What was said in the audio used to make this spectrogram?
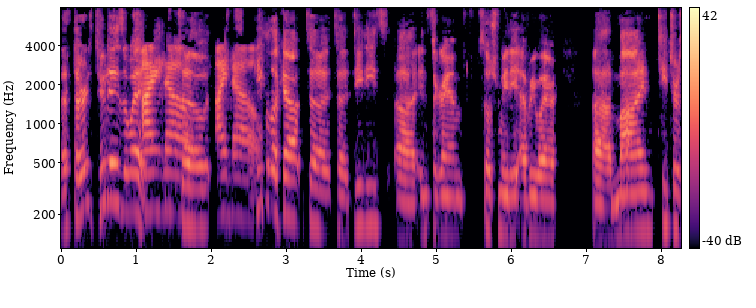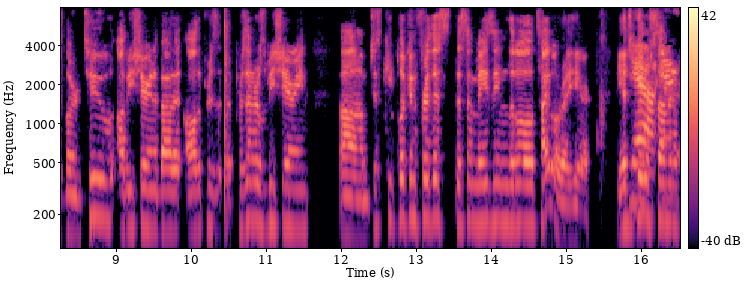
That's Thursday. Two days away. I know. So I know. People look out to to Deedee's uh, Instagram, social media, everywhere. Uh, mine, Teachers Learn Too. I'll be sharing about it. All the, pre- the presenters will be sharing um, just keep looking for this this amazing little title right here, the Educator yeah, Summit.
